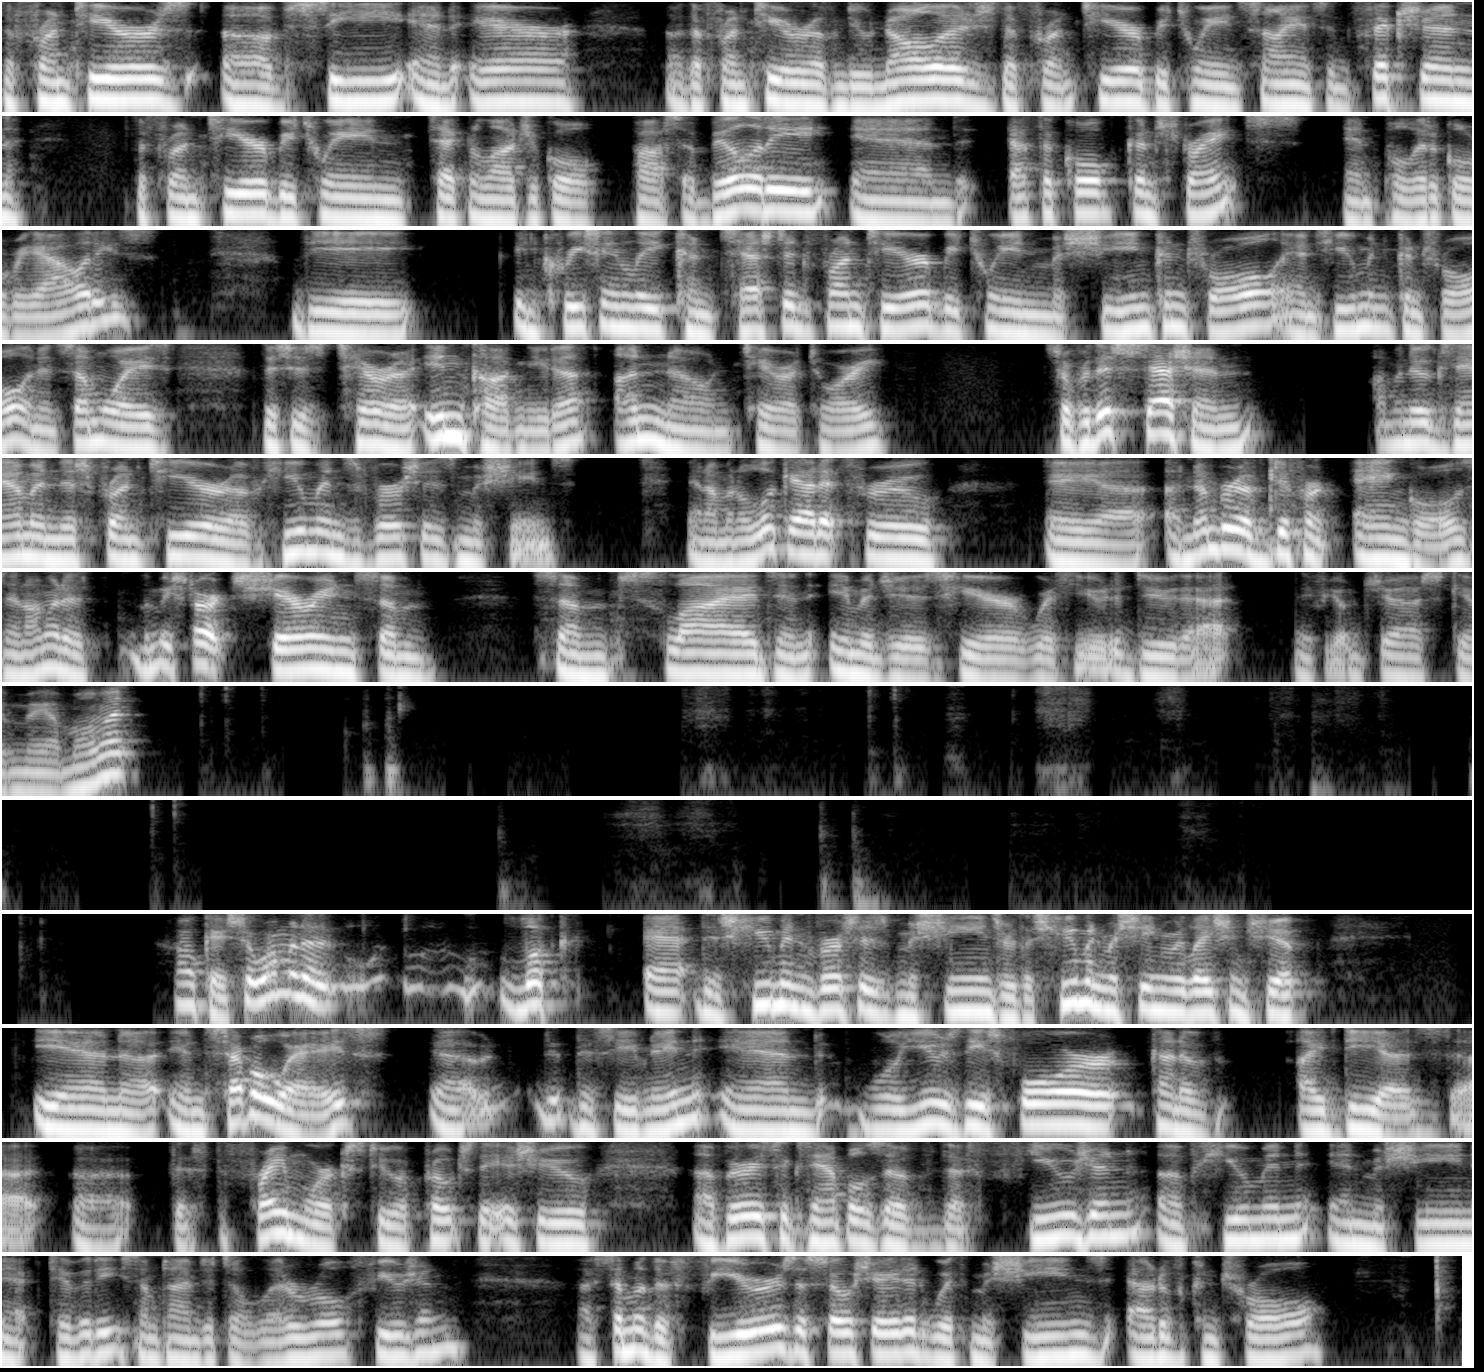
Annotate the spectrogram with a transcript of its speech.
the frontiers of sea and air, the frontier of new knowledge, the frontier between science and fiction, the frontier between technological possibility and ethical constraints and political realities, the increasingly contested frontier between machine control and human control. And in some ways, this is terra incognita, unknown territory. So for this session, I'm going to examine this frontier of humans versus machines. And I'm going to look at it through a, uh, a number of different angles. And I'm going to, let me start sharing some, some slides and images here with you to do that. If you'll just give me a moment. Okay, so I'm going to look at this human versus machines or this human machine relationship in uh, in several ways uh, this evening, and we'll use these four kind of ideas, uh, uh the, frameworks to approach the issue, uh, various examples of the fusion of human and machine activity. Sometimes it's a literal fusion. Uh, some of the fears associated with machines out of control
